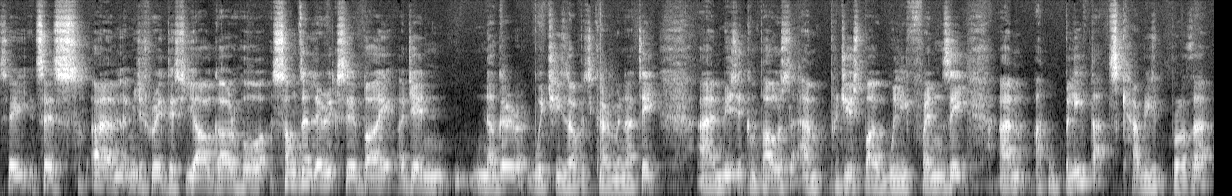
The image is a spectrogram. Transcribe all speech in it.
See, it says, um, let me just read this. Yalgaar Ho. Songs and lyrics are by Ajey Nagar, which is obviously CarryMinati. Uh, music composed and produced by Wily Frenzy. Um, I believe that's Carry's brother.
